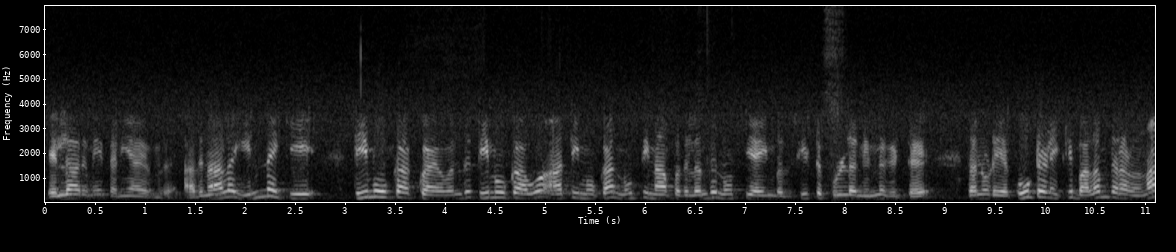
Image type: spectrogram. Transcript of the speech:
எல்லாருமே தனியா இருந்தது. அதனால இன்னைக்கு திமுக வந்து திமுகவோ அதிமுக நூத்தி நாற்பதுல இருந்து நூத்தி ஐம்பது சீட்டுக்குள்ள நின்றுக்கிட்டு தன்னுடைய கூட்டணிக்கு பலம் தரணும்னா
